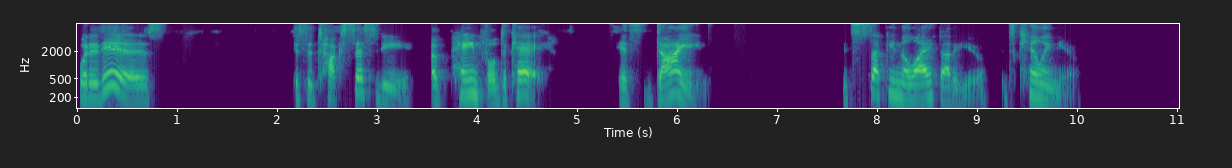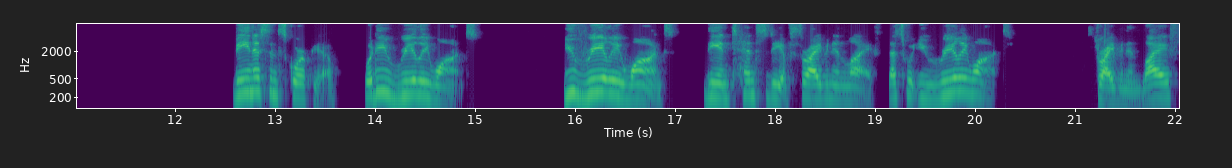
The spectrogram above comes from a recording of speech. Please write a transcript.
What it is, is the toxicity of painful decay. It's dying. It's sucking the life out of you. It's killing you. Venus and Scorpio, what do you really want? You really want the intensity of thriving in life. That's what you really want. Thriving in life,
